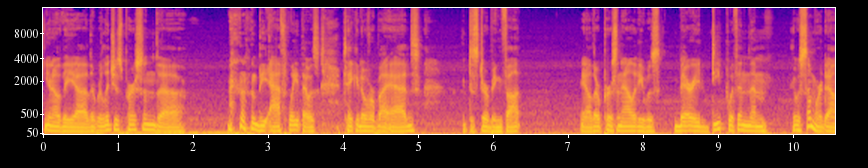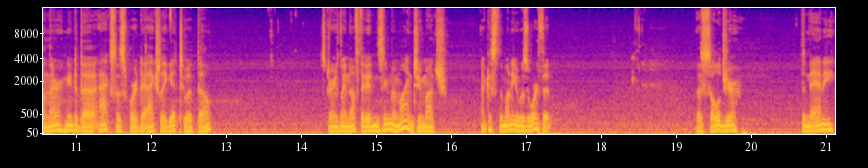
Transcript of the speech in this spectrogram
You know, the uh, the religious person, the the athlete that was taken over by ads, disturbing thought. You know, their personality was buried deep within them. It was somewhere down there. Needed the access word to actually get to it, though. Strangely enough, they didn't seem to mind too much. I guess the money was worth it. The soldier, the nanny,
